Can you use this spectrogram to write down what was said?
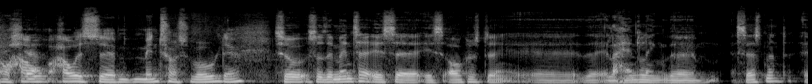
or how Yeah. how is the mentor's role there? So, so the mentor is uh, is orchestrating uh, the handling the assessment, uh,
